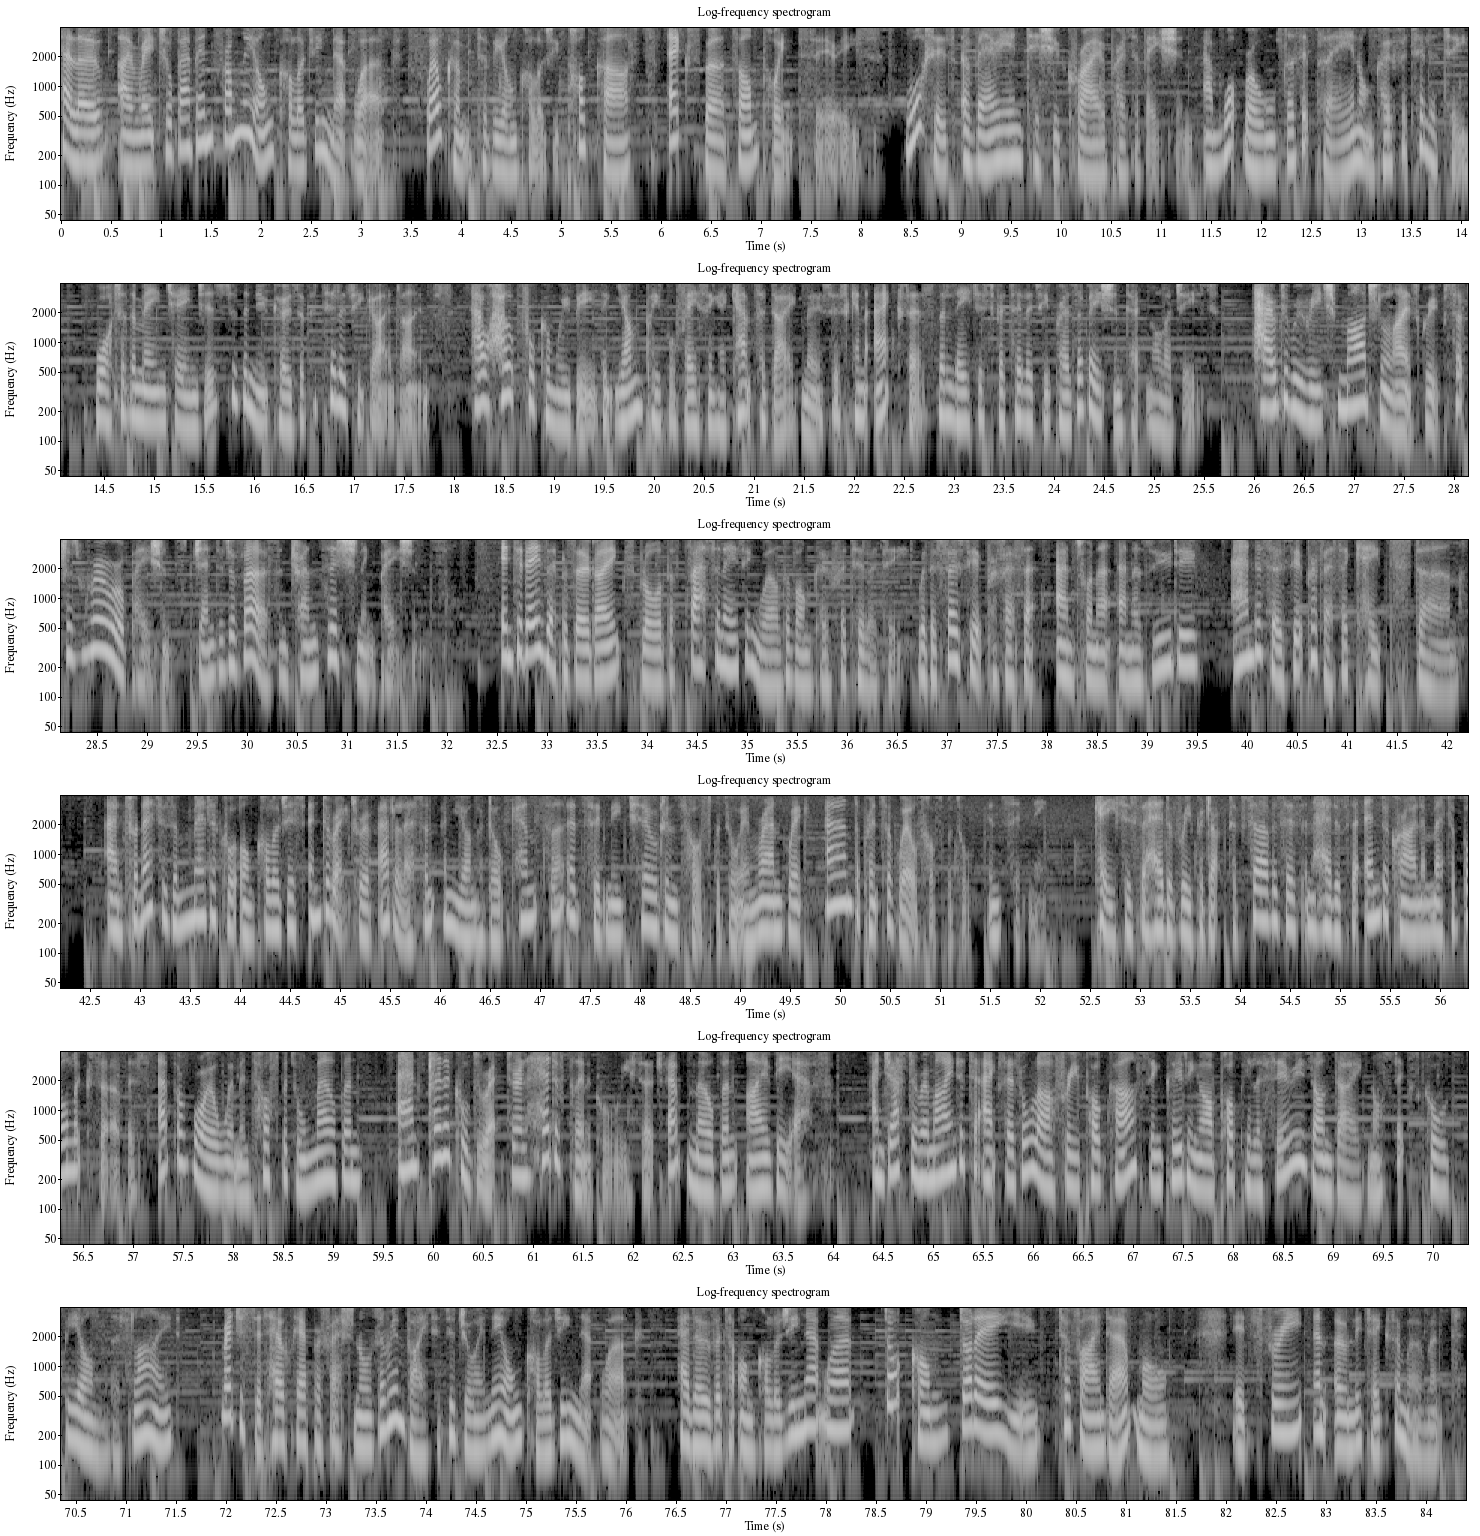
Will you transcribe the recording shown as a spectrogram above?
Hello, I'm Rachael Babin from the Oncology Network. Welcome to the Oncology Podcast's Experts on Point series. What is ovarian tissue cryopreservation and what role does it play in oncofertility? What are the main changes to the new COSA fertility guidelines? How hopeful can we be that young people facing a cancer diagnosis can access the latest fertility preservation technologies? How do we reach marginalised groups such as rural patients, gender diverse, and transitioning patients? In today's episode, I explore the fascinating world of oncofertility with Associate Professor Antoinette Anazodo and Associate Professor Kate Stern. Antoinette is a medical oncologist and director of adolescent and young adult cancer at Sydney Children's Hospital in Randwick and the Prince of Wales Hospital in Sydney. Kate is the head of reproductive services and head of the endocrine and metabolic service at the Royal Women's Hospital, Melbourne, and clinical director and head of clinical research at Melbourne IVF. And just a reminder to access all our free podcasts, including our popular series on diagnostics called Beyond the Slide. Registered healthcare professionals are invited to join the Oncology Network. Head over to oncologynetwork.com.au to find out more. It's free and only takes a moment.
